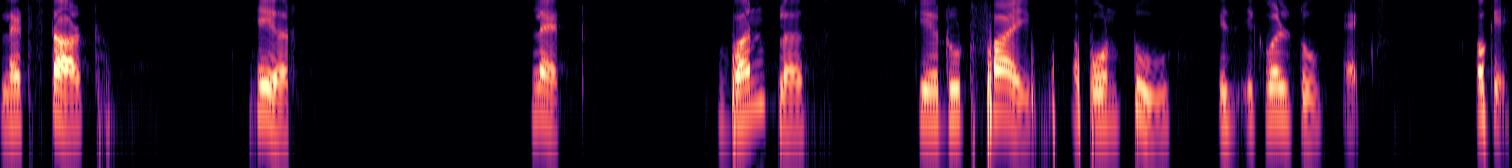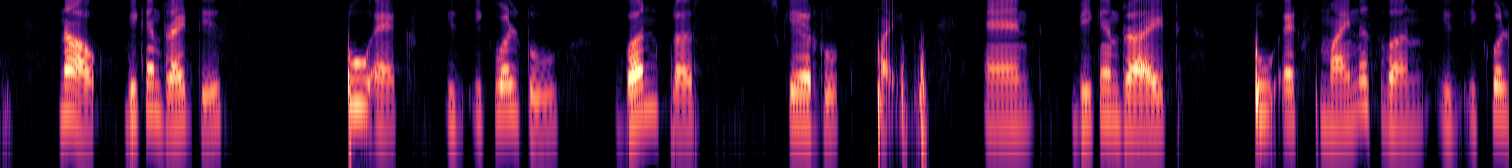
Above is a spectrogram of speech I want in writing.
let's start. Here let 1 plus square root 5 upon 2 is equal to x. Okay, now we can write this 2x is equal to 1 plus square root 5 and we can write 2x minus 1 is equal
